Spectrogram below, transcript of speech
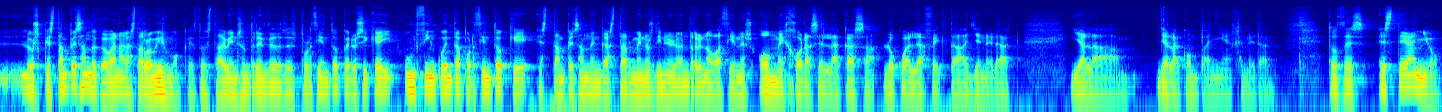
Los que están pensando que van a gastar lo mismo, que esto está bien, son 33%, pero sí que hay un 50% que están pensando en gastar menos dinero en renovaciones o mejoras en la casa, lo cual le afecta a Generac y a la, y a la compañía en general. Entonces, este año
